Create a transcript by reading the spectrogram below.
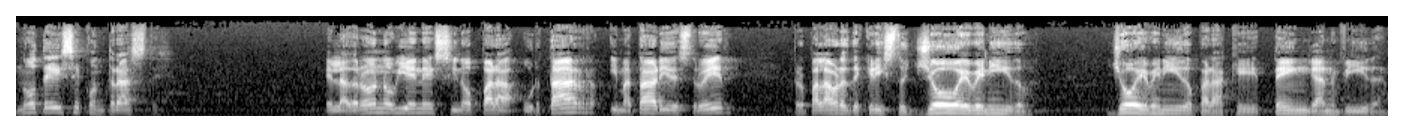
note ese contraste. El ladrón no viene sino para hurtar y matar y destruir, pero palabras de Cristo, yo he venido, yo he venido para que tengan vida.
